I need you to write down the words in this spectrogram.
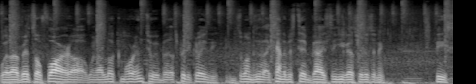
what I've read so far uh, when I look more into it, but that's pretty crazy. Just wanted to do that cannabis tip, guys. Thank you guys for listening. Peace.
